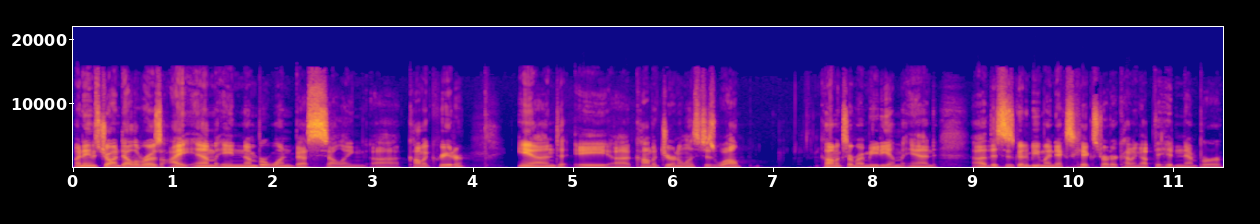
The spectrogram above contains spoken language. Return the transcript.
My name is Jon Del Arroz. I am a number one best selling uh, comic creator and a uh, comic journalist as well. Comics are my medium, and uh, this is going to be my next Kickstarter coming up, The Hidden Emperor.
